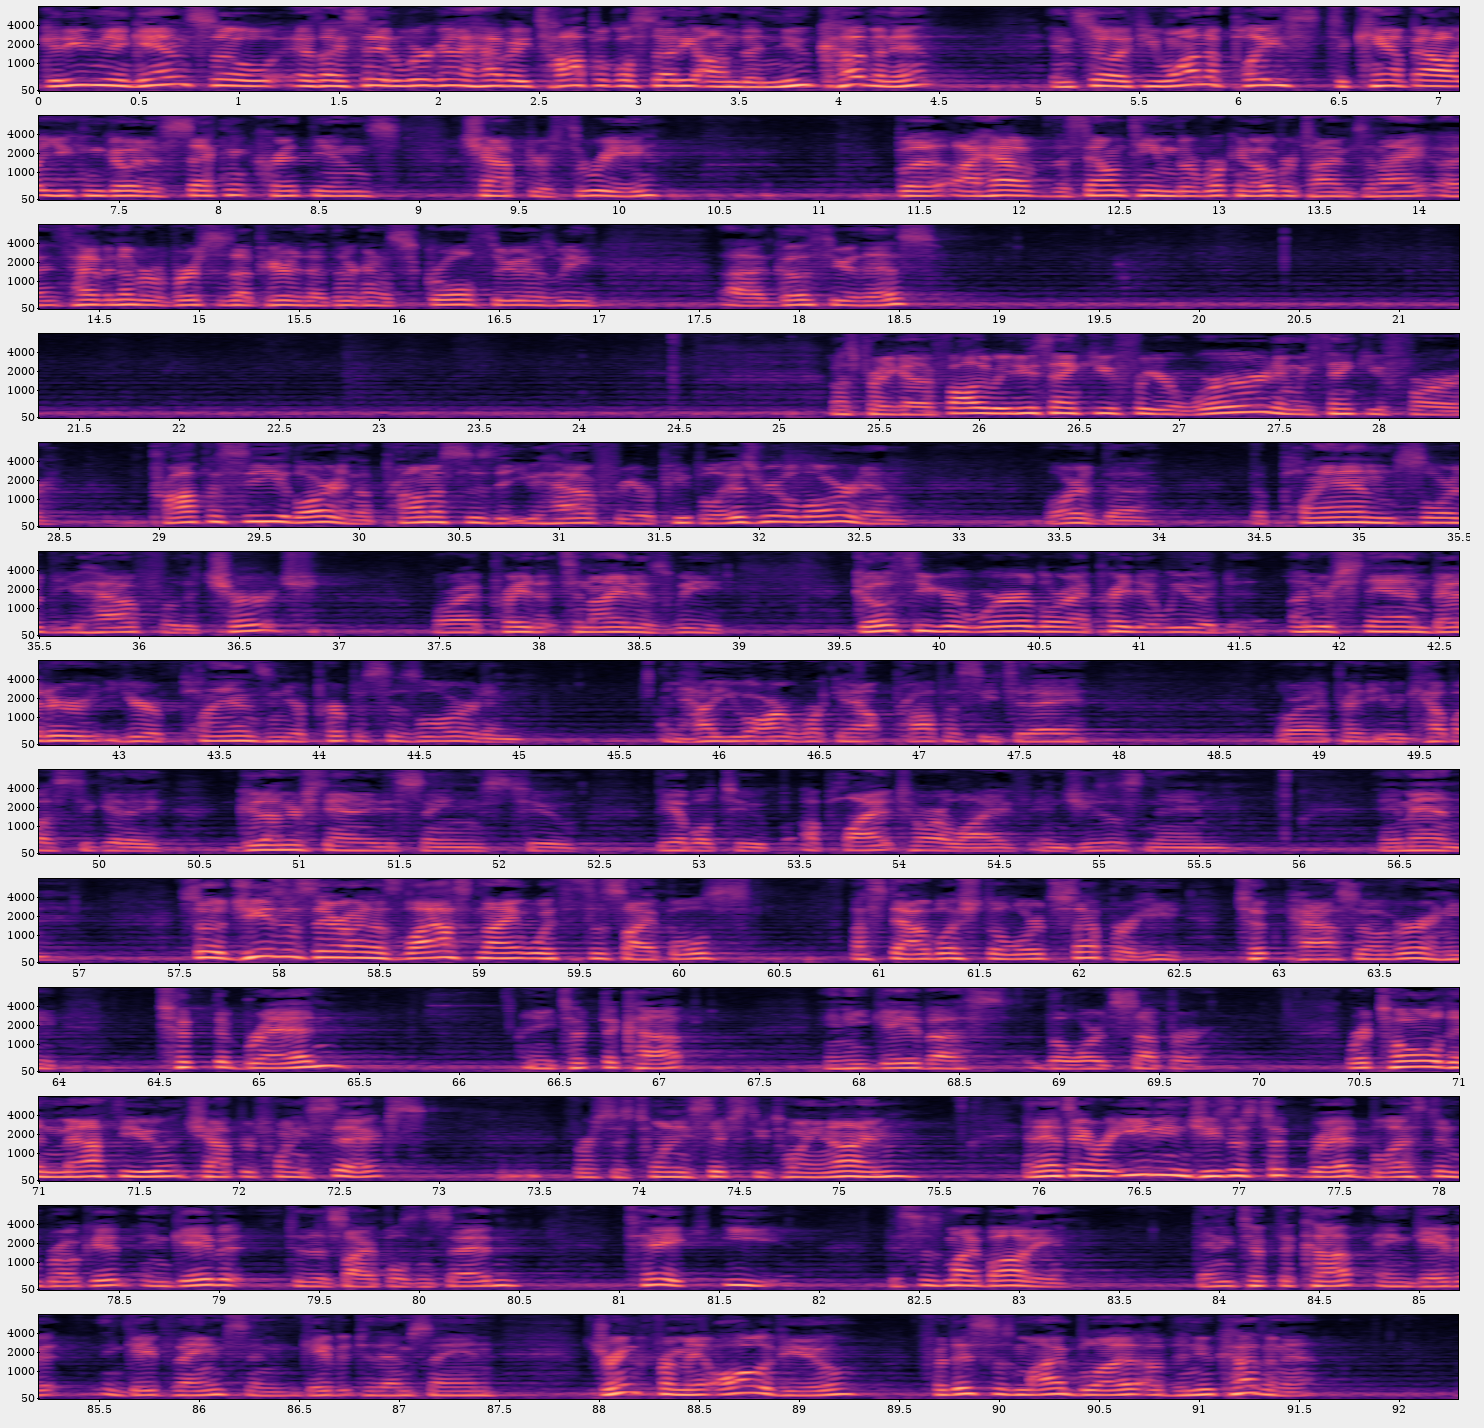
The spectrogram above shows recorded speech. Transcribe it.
good evening again. So, as I said, we're going to have a topical study on the new covenant. And so, if you want a place to camp out, you can go to Second Corinthians chapter 3. But I have the sound team, they're working overtime tonight. I have a number of verses up here that they're going to scroll through as we uh, go through this. Let's pray together. Father, we do thank you for your word, and we thank you for prophecy, Lord, and the promises that you have for your people Israel, Lord, and Lord, the, the plans, Lord, that you have for the church. Lord, I pray that tonight as we go through your word, Lord, I pray that we would understand better your plans and your purposes, Lord, and, and how you are working out prophecy today. Lord, I pray that you would help us to get a good understanding of these things to be able to apply it to our life. In Jesus' name, amen. So, Jesus, there on his last night with his disciples, established the Lord's Supper. He took Passover and he took the bread and he took the cup and he gave us the Lord's Supper. We're told in Matthew chapter 26, verses 26 through 29. And as they were eating, Jesus took bread, blessed and broke it, and gave it to the disciples and said, Take, eat. This is my body. Then he took the cup and gave it and gave thanks and gave it to them, saying, Drink from it, all of you, for this is my blood of the new covenant,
